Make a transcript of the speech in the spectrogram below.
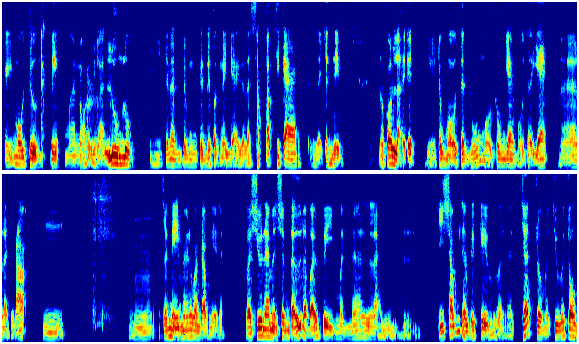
cái môi trường đặc biệt mà nó là luôn luôn. Ừ, cho nên trong kinh Đức Phật ngày dạy gọi là Sappatthika là chánh niệm. Nó có lợi ích trong mọi tình huống mỗi không gian mỗi thời gian à, là chỗ đó ừ. Ừ. chánh niệm nó quan trọng vậy đó. Và xưa nay mình sinh tử là bởi vì mình là chỉ sống theo cái kiểu là chết rồi mà chưa có chôn.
